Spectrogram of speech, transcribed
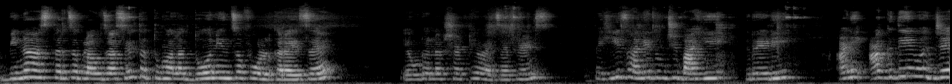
बिना अस्तरचं ब्लाऊज असेल तर तुम्हाला दोन इंच फोल्ड करायचं आहे एवढं लक्षात ठेवायचं आहे फ्रेंड्स तर ही झाली तुमची बाही रेडी आणि अगदी म्हणजे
